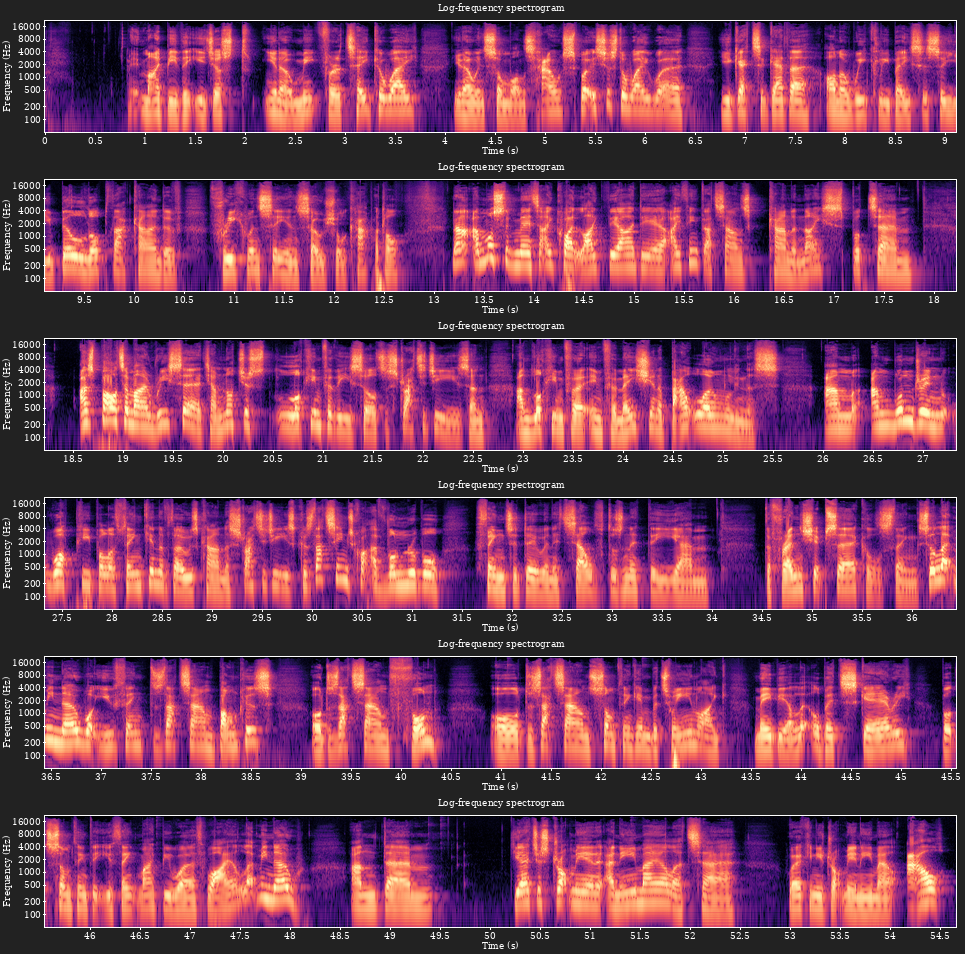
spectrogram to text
It might be that you just, you know, meet for a takeaway, you know, in someone's house. But it's just a way where you get together on a weekly basis. So you build up that kind of frequency and social capital. Now, I must admit, I quite like the idea. I think that sounds kind of nice. But um, as part of my research, I'm not just looking for these sorts of strategies and, and looking for information about loneliness. I'm, I'm wondering what people are thinking of those kind of strategies because that seems quite a vulnerable thing to do in itself, doesn't it? The um, the friendship circles thing. So let me know what you think. Does that sound bonkers, or does that sound fun, or does that sound something in between, like maybe a little bit scary, but something that you think might be worthwhile? Let me know. And um, yeah, just drop me an, email at uh, where can you drop me an email? Al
